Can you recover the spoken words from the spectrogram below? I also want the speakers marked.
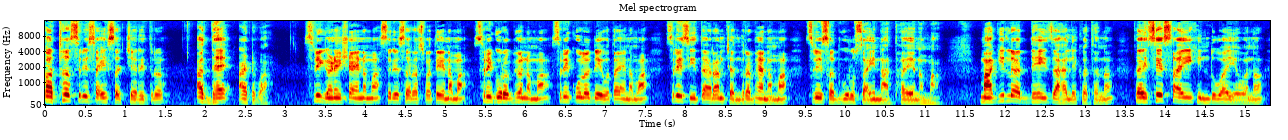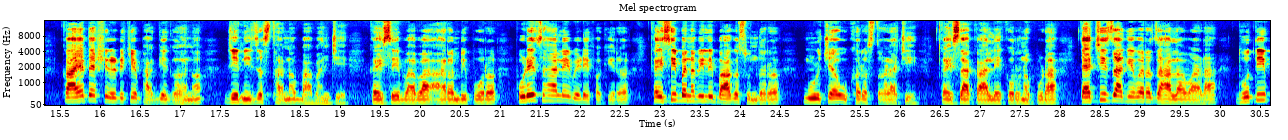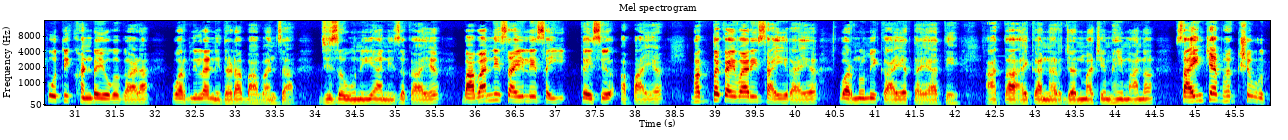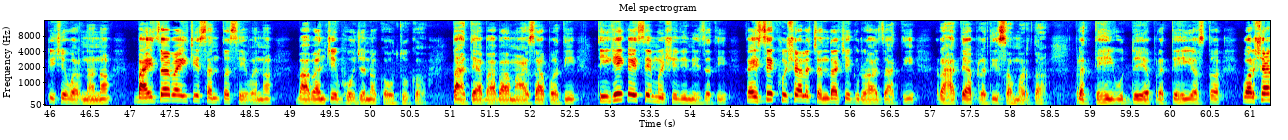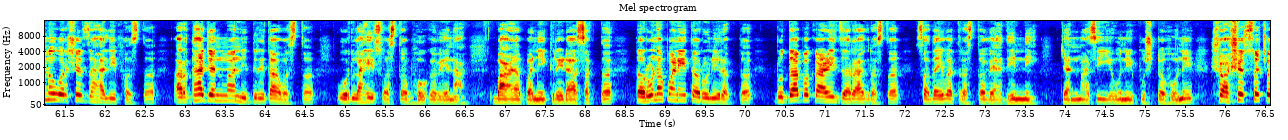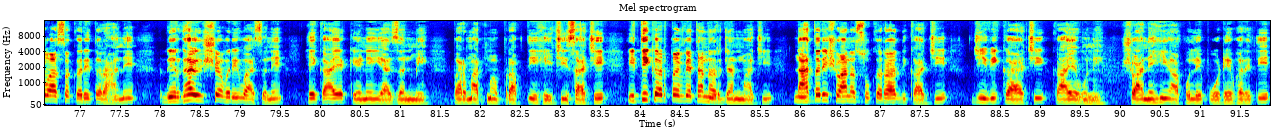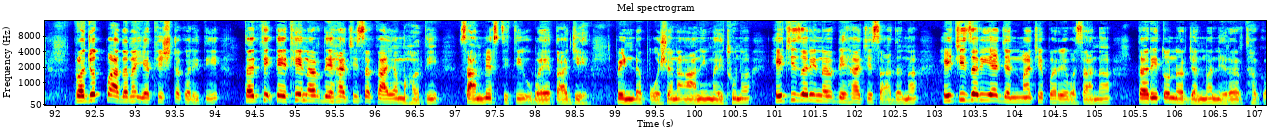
Speaker 1: अथ श्री साई सच्चरित्र अध्याय आठवा. श्री गणेशाय नमा श्री सरस्वते नमा श्री गुरुभ्यो नमा श्री कुलदेवताय नमा श्री सीताराम चंद्रभ्या नमा श्री सद्गुरु साईनाथाय नमा. मागील अध्यायी जाहले कथन कैसे साई हिंदुवा येवन काय त्या शिर्डीचे भाग्य गहन जे निजस्थान बाबांचे. कैसे बाबा आरंभी पोर पुढे झाले वेडे फकीर कैसी बनविली बाग सुंदर मूळच्या उखर स्थळाची. कैसा काले करुण पुढा त्याची जागेवर झाला वाडा धोती पोती खंडयोग गाडा वर्णीला निधडा बाबांचा झिजवुनिया निज काय बाबांनी साईले सई कैसे अपाय भक्त कैवारी साई राय वर्णुमी काय तया ते. आता ऐका नरजन्माचे महिमान साईंच्या भक्ष्यवृत्तीचे वर्णन बाईचाबाईचे संत सेवन बाबांचे भोजन कौतुक तात्या बाबा माळसापती तिघे कैसे मशिदी निजती कैसे खुशाल चंदाचे गृहा जाती राहत्या प्रति समर्थ. प्रत्यही उद्देय प्रत्यही असतं वर्षानुवर्ष झाली फस्त अर्धा जन्म निद्रितावस्थ उरलाही स्वस्त भोगवेना बाळपणी क्रीडासक्त तरुणपणी तरुणी रक्त वृद्धापकाळी जराग्रस्त सदैव त्रस्त व्याधींनी. जन्मासी येऊनी पुष्ट होणे श्वासोच्छवास करीत राहणे दीर्घायुष्यावरी वाचणे हे काय केणे या जन्मी? परमात्म प्राप्ती हेची साची. इति कर्तव्यता नरजन्माची नातरी श्वान सुकरादिकाची जीविकाची काय होणे? श्वानेही आपुले पोटे भरती. प्रजोत्पादन यथेष्ट करीती. तथे तेथे नरदेहाचीच काय महती साम्य स्थिती उभयता जे. पिंड पोषण आणि मैथुन. हेची जरी नरदेहाचे साधनं. हेची जरी या जन्माचे परेवसानं तरी तो नरजन्म निरर्थक.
